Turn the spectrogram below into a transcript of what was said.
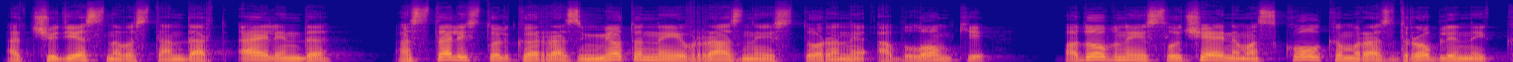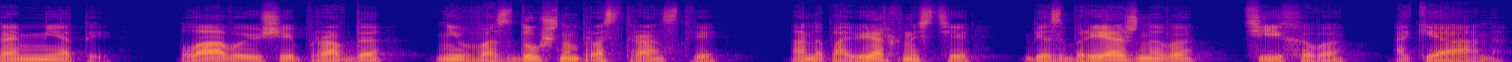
от чудесного Стандарт-Айленда остались только разметанные в разные стороны обломки, подобные случайным осколкам раздробленной кометы, плавающие, правда, не в воздушном пространстве, а на поверхности – безбрежного Тихого океана.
